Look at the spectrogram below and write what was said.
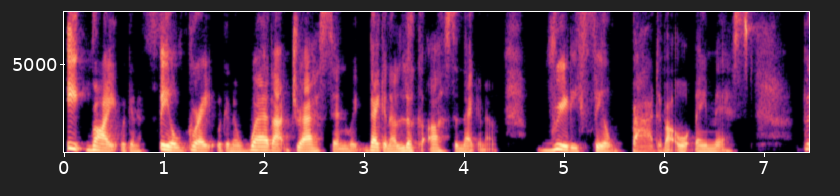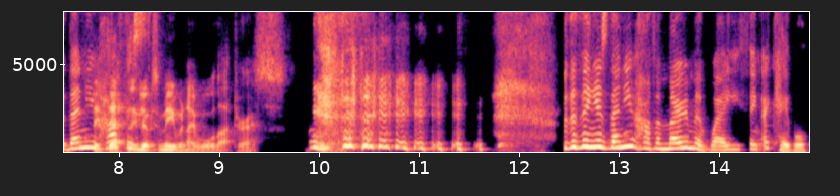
eat right we're going to feel great we're going to wear that dress and we, they're going to look at us and they're going to really feel bad about what they missed. But then you they definitely this... looked at me when i wore that dress But the thing is, then you have a moment where you think, okay, well,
